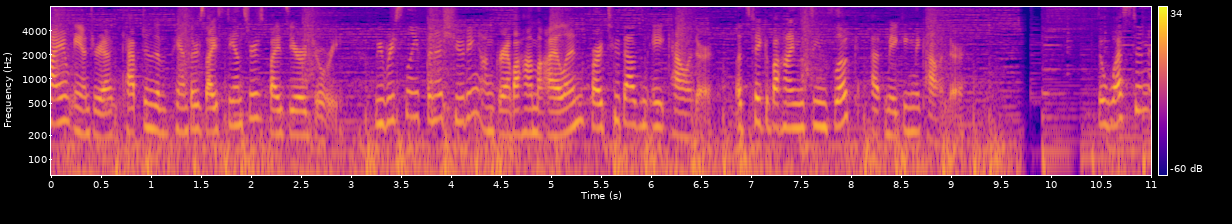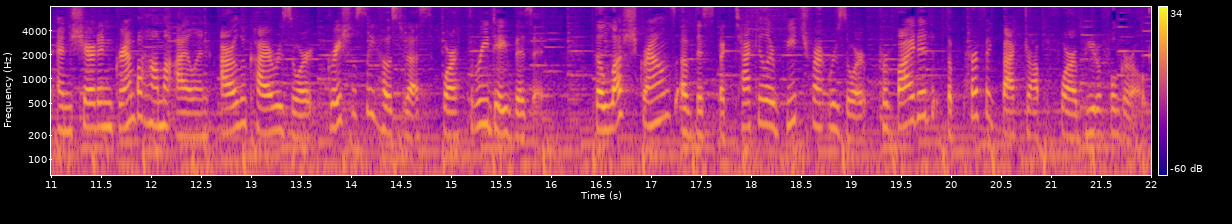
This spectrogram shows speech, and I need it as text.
Hi, I'm Andrea, captain of the Panthers Ice Dancers by Sziro Jewelry. We recently finished shooting on Grand Bahama Island for our 2008 calendar. Let's take a behind the scenes look at making the calendar. The Westin and Sheraton Grand Bahama Island Our Lucaya Resort graciously hosted us for our three day visit. The lush grounds of this spectacular beachfront resort provided the perfect backdrop for our beautiful girls.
